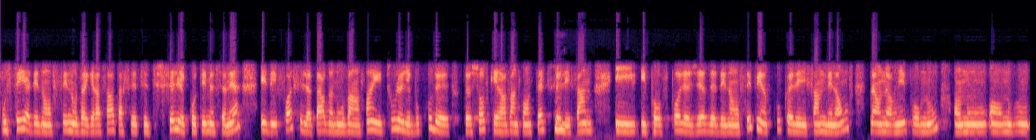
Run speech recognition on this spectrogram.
poussées à dénoncer nos agresseurs parce que c'est difficile, il y a le côté émotionnel. Et des fois, c'est le père de nos enfants et tout. Là, il y a beaucoup de, choses qui rentrent en contexte que hmm. les femmes ils, ils posent pas le geste de dénoncer. Puis un coup que les femmes dénoncent, ben on n'a rien pour nous. On nous, on nous,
